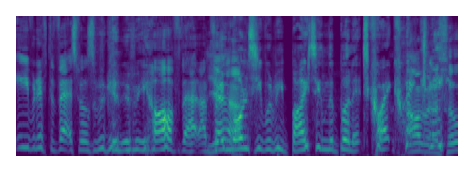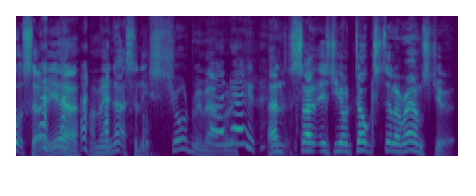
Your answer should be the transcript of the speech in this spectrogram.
even if the vet's bills were going to be half that, I'm afraid Yeah. Monty would be biting the bullet quite quickly. I would have thought so. Yeah. I mean, that's an extraordinary amount I know. And so, is your dog still around, Stuart?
